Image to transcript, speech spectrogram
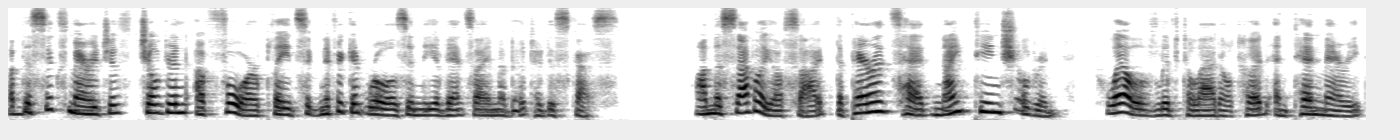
Of the six marriages, children of four played significant roles in the events I am about to discuss. On the Savoy side, the parents had 19 children, 12 lived till adulthood, and 10 married.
